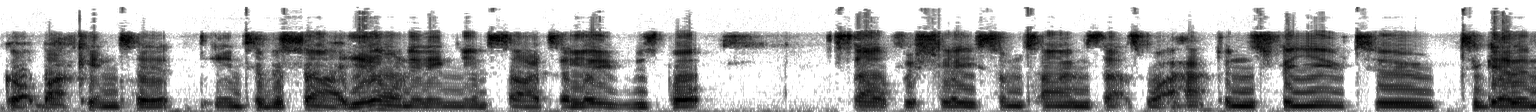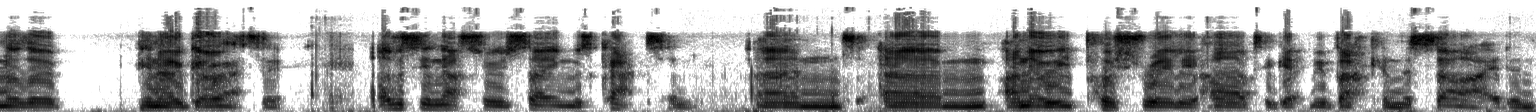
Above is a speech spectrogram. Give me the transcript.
got back into into the side. You don't want an England side to lose, but selfishly, sometimes that's what happens for you to to get another you know go at it. Obviously, Nasser Hussain was captain, and um, I know he pushed really hard to get me back in the side. And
